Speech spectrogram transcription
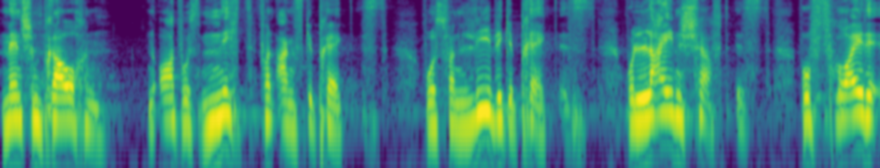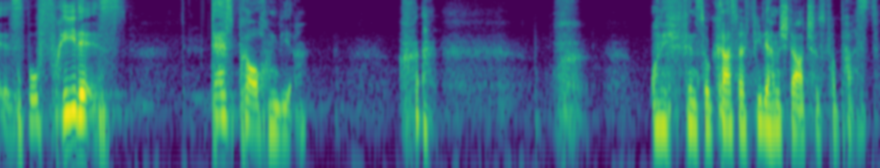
Menschen brauchen einen Ort, wo es nicht von Angst geprägt ist, wo es von Liebe geprägt ist, wo Leidenschaft ist, wo Freude ist, wo Friede ist. Das brauchen wir. Und ich finde es so krass, weil viele haben Startschuss verpasst.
